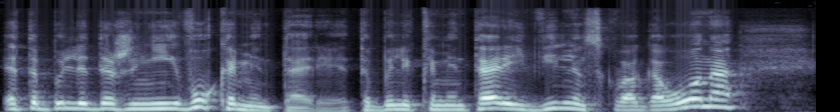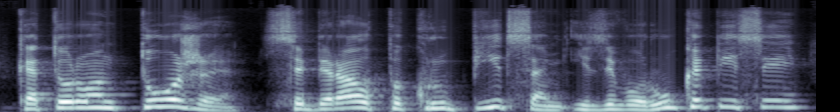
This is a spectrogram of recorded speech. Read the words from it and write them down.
это были даже не его комментарии, это были комментарии Виленского Гаона, которые он тоже собирал по крупицам из его рукописей,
